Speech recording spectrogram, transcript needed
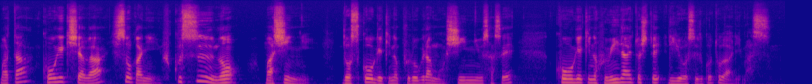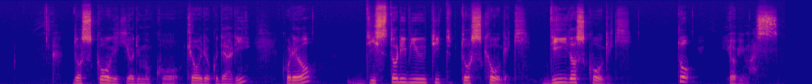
また攻撃者が密かに複数のマシンに DOS 攻撃のプログラムを侵入させ攻撃の踏み台として利用することがあります。 DoS 攻撃よりもこう強力でありこれを Distributed DoS 攻撃 DDoS 攻撃と呼びます。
